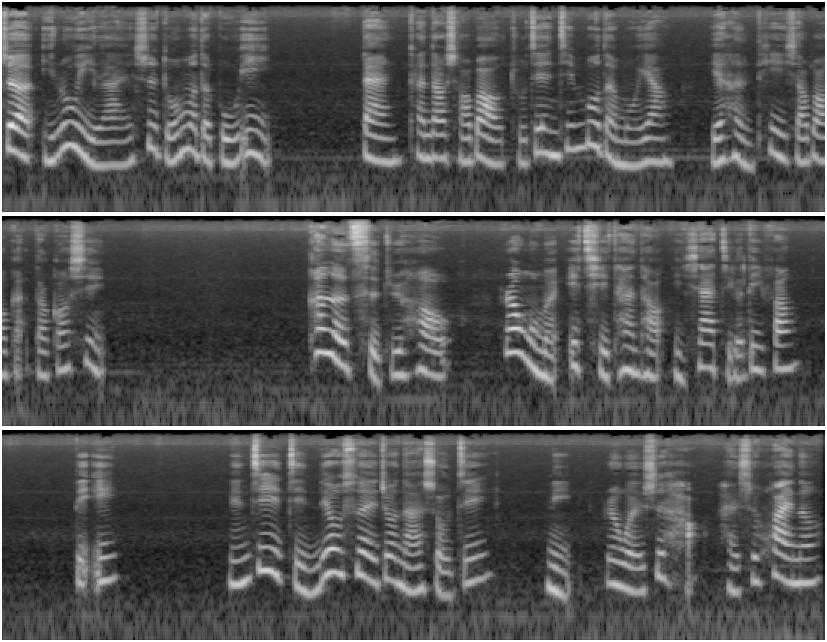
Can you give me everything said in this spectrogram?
这一路以来是多么的不易，但看到小宝逐渐进步的模样，也很替小宝感到高兴。看了此剧后，让我们一起探讨以下几个地方：第一，年纪仅六岁就拿手机，你认为是好还是坏呢？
